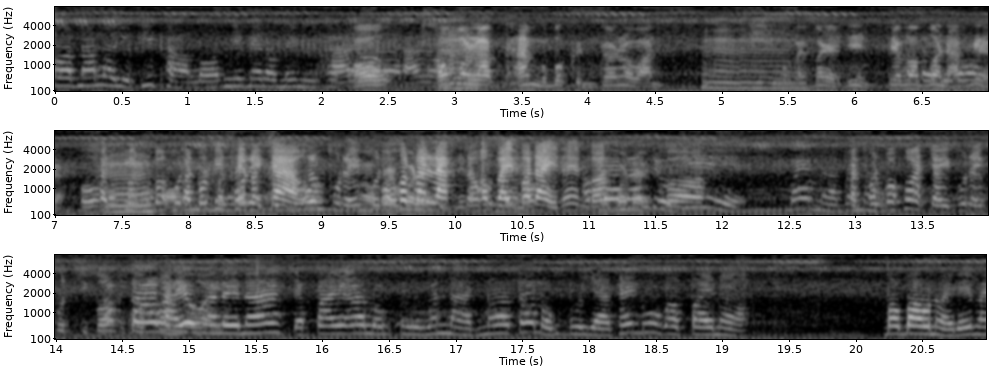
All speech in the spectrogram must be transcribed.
ตอนนั้นเราอยู่ที่ผาล้อมนี่แม่เราไม่มีพระเขาเขามารักทำกับบ่ขึ้นตอนละวันอืมไปบ่ได้ที่แต่ว่าบ่หนักนี่แหละโอ้คันคนบ่คันบ่มีใครได้กล่าวผู้ใดผู้ใดคนมาลักเอาไปบ่ได้ได้ตบ่อนนั้นอยู่ที่บ้านน่ะคันคนบ่พอใจผู้ใดผู้สิบ่น้ำตาไหลออกมาเลยนะ จะไปเอาหลวงปู่มันหนักเนาะถ้าหลวงปู่อยากให้ลูกเอาไปน่ะเบาๆหน่อยได้ไหม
